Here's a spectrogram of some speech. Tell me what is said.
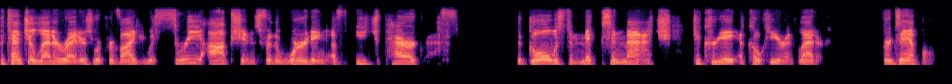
Potential letter writers were provided with three options for the wording of each paragraph. The goal was to mix and match to create a coherent letter. For example,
